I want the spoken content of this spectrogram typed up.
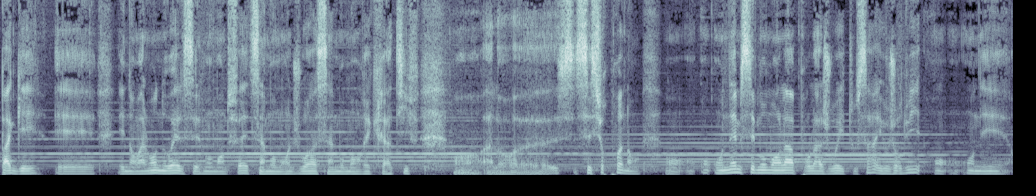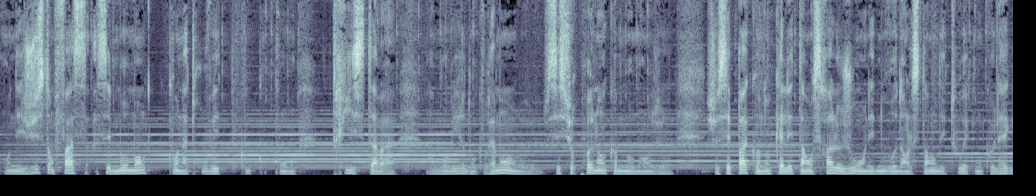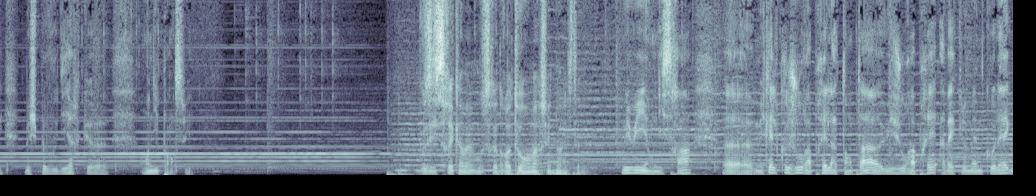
pas gays. Et, normalement, Noël, c'est un moment de fête, c'est un moment de joie, c'est un moment récréatif. alors, euh, c'est surprenant. On, aime ces moments-là pour la joie et tout ça. Et aujourd'hui, on, est, on est juste en face à ces moments qu'on a trouvés, qu'on triste à, mourir. Donc vraiment, euh, c'est surprenant comme moment. Je ne sais pas dans quel état on sera le jour où on est de nouveau dans le stand et tout avec mon collègue, mais je peux vous dire que on y pense, oui. Vous y serez quand même, vous serez de retour au marché de Noël oui, oui, on y sera. Euh, mais quelques jours après l'attentat, huit jours après, avec le même collègue,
